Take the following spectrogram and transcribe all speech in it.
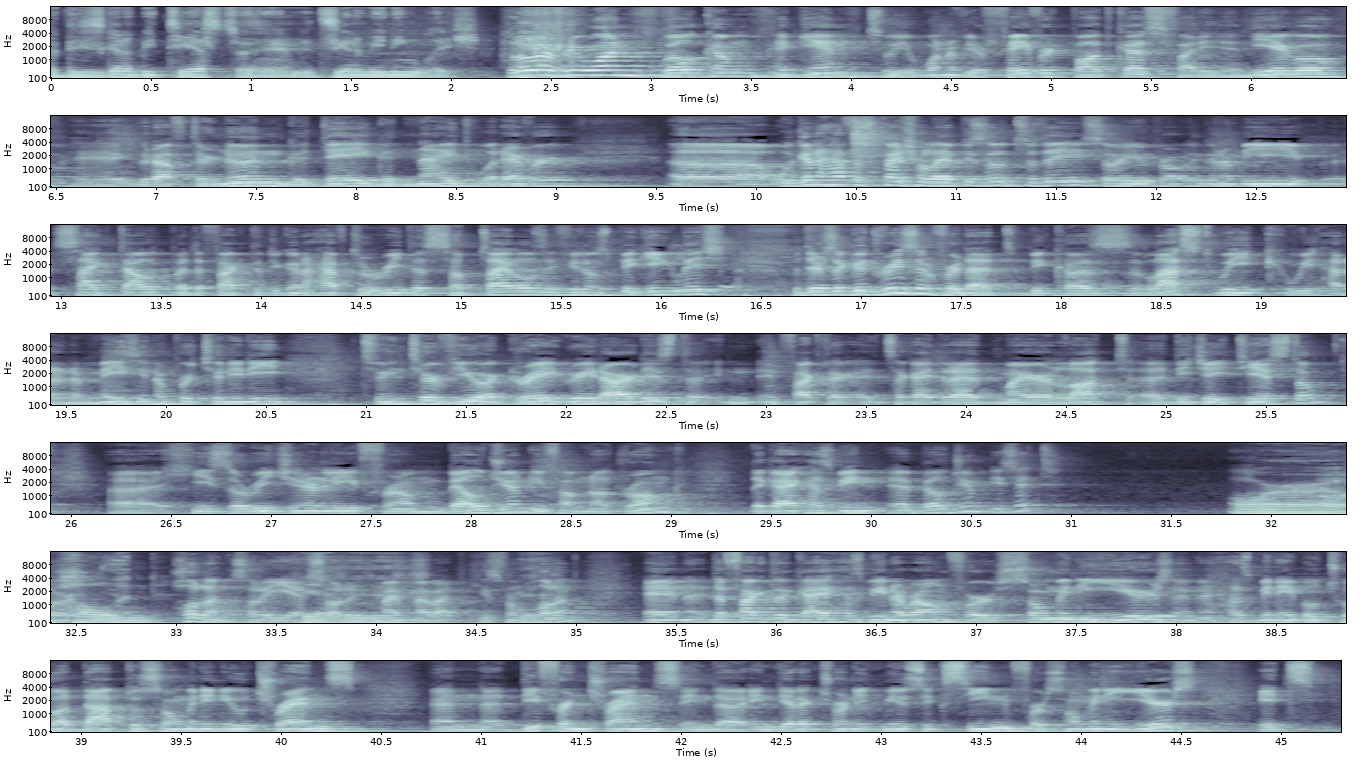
but this is gonna be Tiesto and it's gonna be in English. Hello, everyone. Welcome again to one of your favorite podcasts, Farid and Diego. Uh, good afternoon, good day, good night, whatever. Uh, we're gonna have a special episode today, so you're probably gonna be psyched out by the fact that you're gonna have to read the subtitles if you don't speak English. But there's a good reason for that because last week we had an amazing opportunity to interview a great, great artist. In, in fact, it's a guy that I admire a lot, uh, DJ Tiesto. Uh, he's originally from Belgium, if I'm not wrong. The guy has been uh, Belgium, is it? Or, or, Holland. Holland, sorry, yeah, yeah sorry, my, my, bad. He's from yeah. Holland. And the fact that guy has been around for so many years and has been able to adapt to so many new trends and uh, different trends in the in the electronic music scene for so many years, it's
